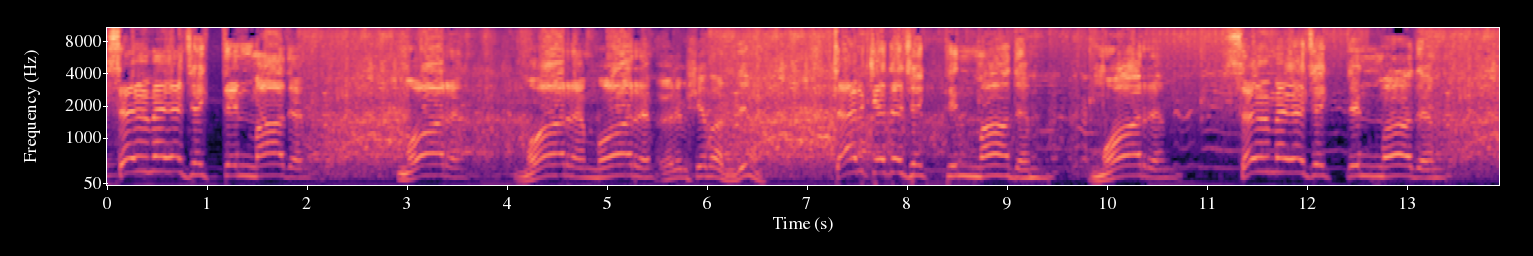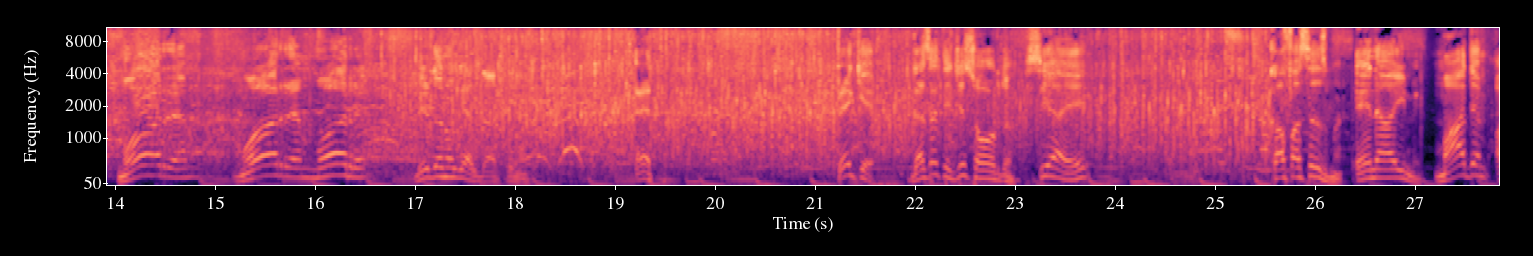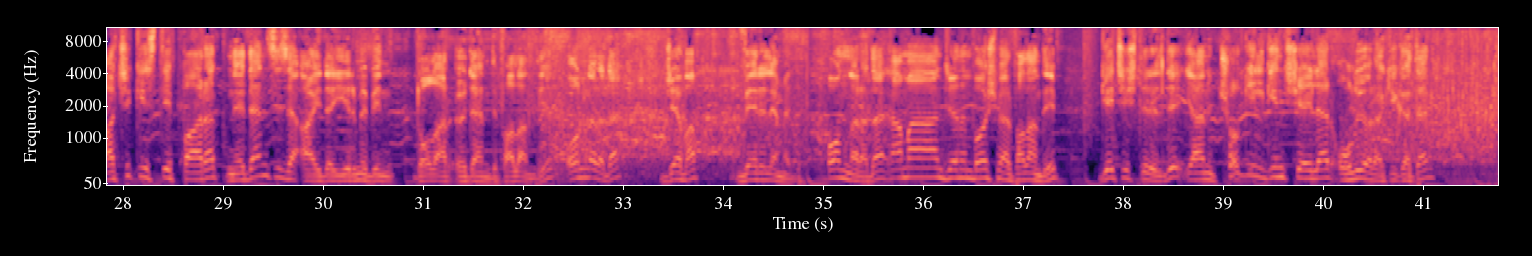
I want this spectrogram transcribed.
sevmeyecektin madem Muharrem, Muharrem, Muharrem öyle bir şey vardı değil mi? Terk edecektin madem Muharrem Sevmeyecektin madem. Muharrem, Muharrem, Muharrem. Birden o geldi aklıma. Evet. Peki gazeteci sordu. CIA Kafasız mı? Enayi mi? Madem açık istihbarat neden size ayda 20 bin dolar ödendi falan diye onlara da cevap verilemedi. Onlara da aman canım boş ver falan deyip geçiştirildi. Yani çok ilginç şeyler oluyor hakikaten.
